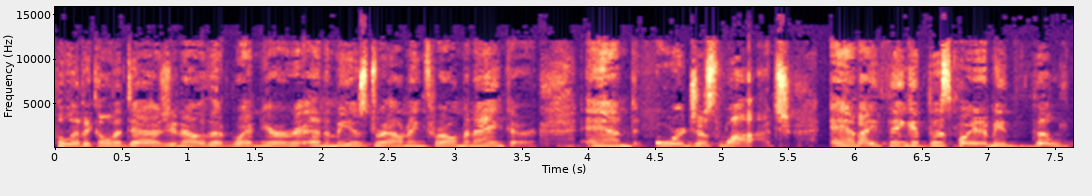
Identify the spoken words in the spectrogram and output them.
political adage, you know, that when your enemy is drowning, throw him an anchor, and or just watch. And I think at this point, I mean, the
